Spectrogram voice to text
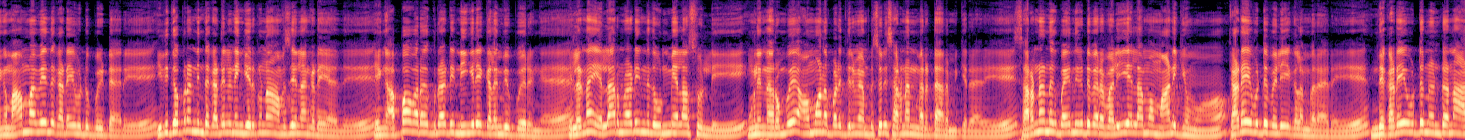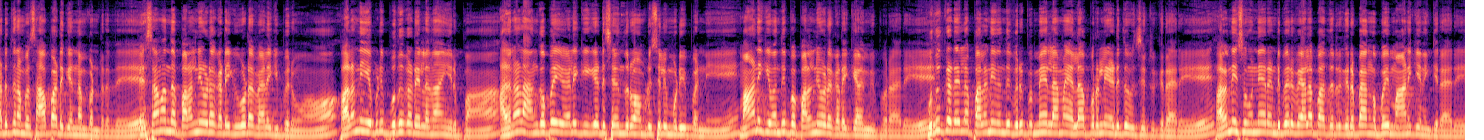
எங்க மாமாவே இந்த கடையை விட்டு போயிட்டாரு. இதுக்கப்புறம் இந்த கடையில நீங்க இருக்கணும் அவசியம் எல்லாம் கிடையாது. எங்க அப்பா வரதுக்கு முன்னாடி நீங்களே கிளம்பி போயிருங்க. இல்லனா எல்லாரும் முன்னாடி இந்த உண்மையெல்லாம் சொல்லி உங்களை நான் ரொம்பவே அவமானப்படுத்திருவேன் அப்படின்னு சொல்லி சரணன் மிரட்ட ஆரம்பிக்கிறாரு. சரணனுக்கு பயந்துகிட்டு வேற வழியே இல்லாம மாணிக்கமும் கடையை விட்டு வெளியே கிளம்புறாரு. இந்த கடையை விட்டு நின்றுனா அடுத்து நம்ம சாப்பாட்டுக்கு என்ன பண்றது? பேசாம அந்த பழனியோட கடைக்கு கூட வேலைக்கு போயிருவோம். பழனி எப்படி புது கடையில தான் இருப்பான். அதனால அங்க போய் வேலைக்கு கேட்டு சேர்ந்துரும் அப்படி சொல்லி முடிவு பண்ணி மாணிக்கு வந்து இப்ப பழனியோட கடைக்கு கிளம்பி போறாரு. புது கடையில பழனி வந்து விருப்பமே இல்லாம எல்லா பொருளையும் எடுத்து வச்சிட்டு இருக்காரு பழனி சுகன்யா ரெண்டு பேரும் வேலை பார்த்துட்டு இருக்கிறப்ப அங்க போய் மாணிக்க நிக்கிறாரு.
